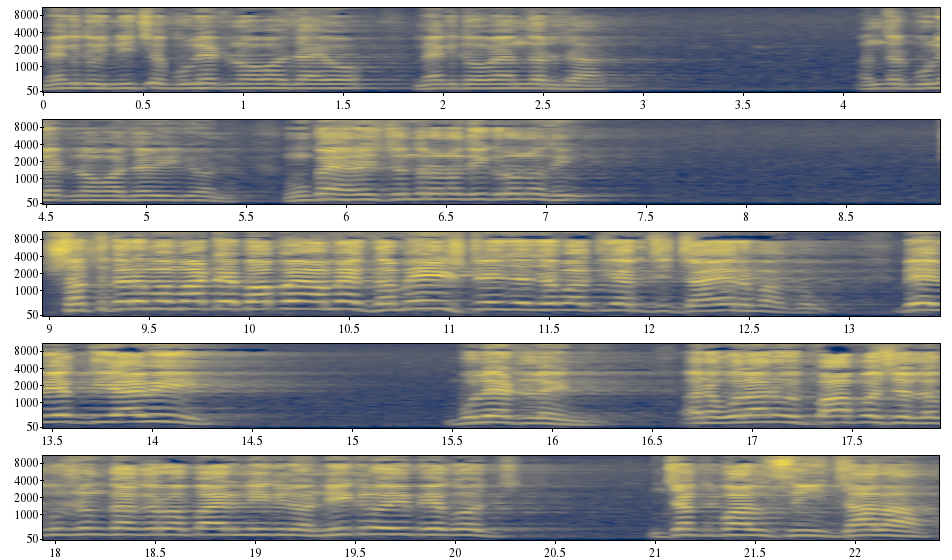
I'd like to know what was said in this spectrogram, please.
મેં કીધું, નીચે બુલેટનો અવાજ આવ્યો. મેં કીધું, હવે અંદર જા. અંદર બુલેટનો અવાજ આવી ગયો ને. હું કઈ હરિશ્ચંદ્રનો દીકરો નથી. સત્કર્મ માટે બાપે અમે ગમે સ્ટેજે જવા ત્યારથી જાહેરમાં કહું. બે વ્યક્તિ આવી, બુલેટ લઈને. અને ઓલાનું પાપ છે લઘુશંકા કરવા બહાર નીકળ્યો. નીકળ્યો એ ભેગો જ. જગપાલસિંહ ઝાલા.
